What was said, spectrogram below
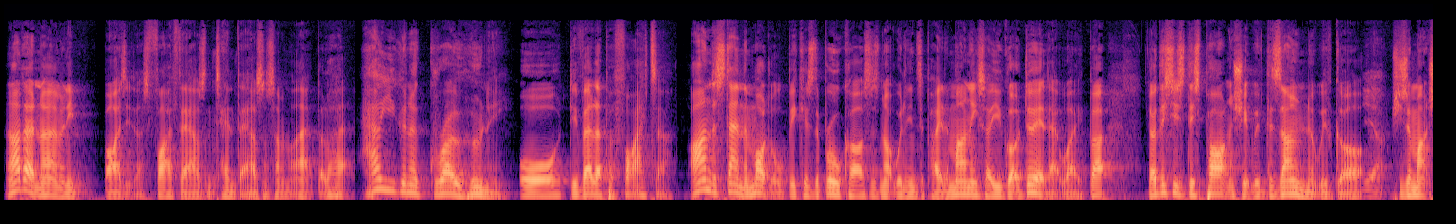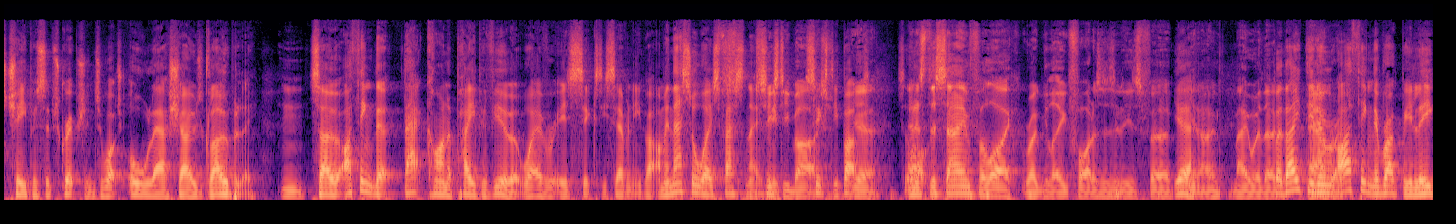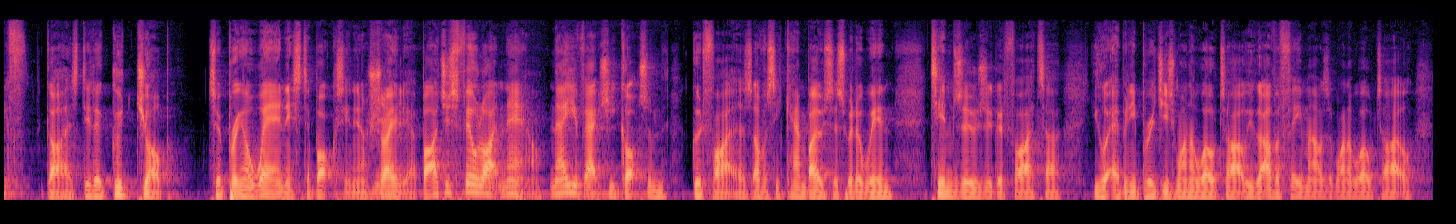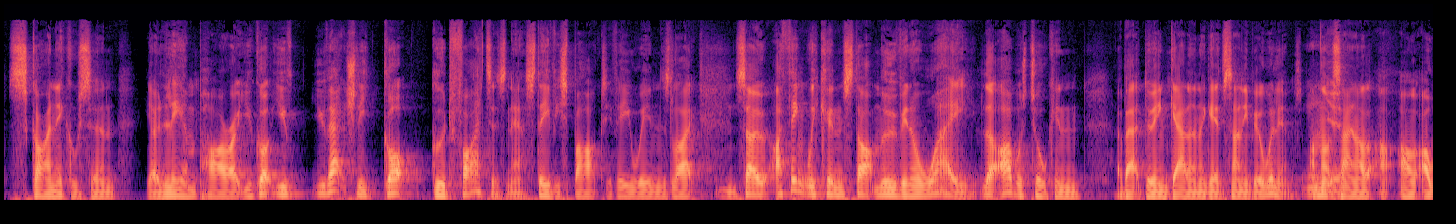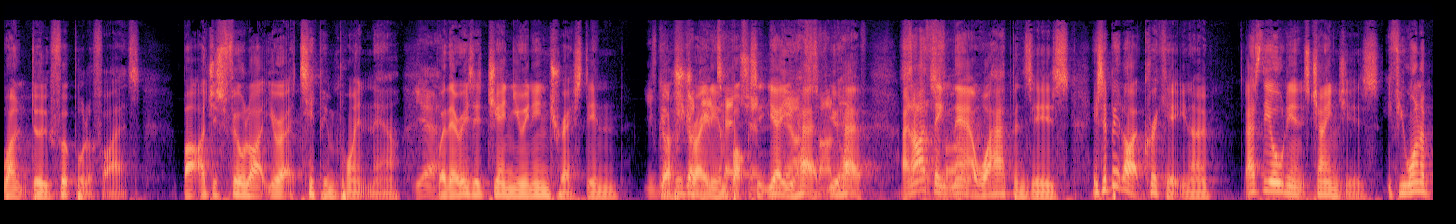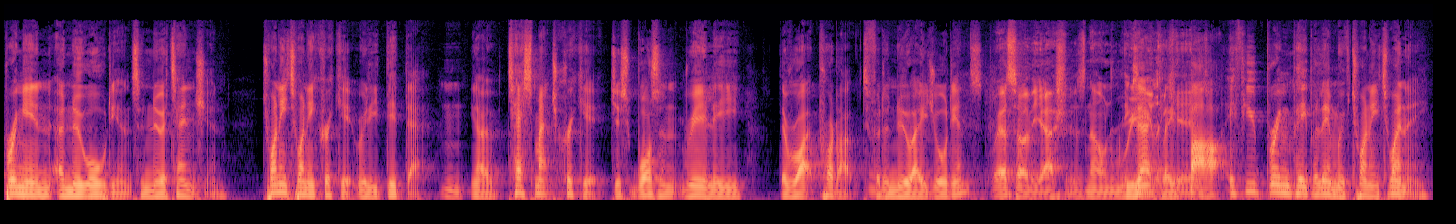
And I don't know how many buys it does, 5,000, 10,000, something like that. But like, how are you going to grow Huni or develop a fighter? I understand the model because the broadcaster's not willing to pay the money, so you've got to do it that way. But Now, this is this partnership with DAZN that we've got, Yeah. which is a much cheaper subscription to watch all our shows globally. Mm. So I think that that kind of pay per view at whatever it is, 60, 70 bucks. I mean, that's always fascinating. 60 bucks. 60 bucks. Yeah. So and it's the same for like rugby league fighters as it is for, Yeah. you know, Mayweather. But they did. A. I think the rugby league guys did a good job to bring awareness to boxing in Australia. But I just feel like now, now you've actually got some good fighters. Obviously, Kambosos with a win. Tim Tszyu's a good fighter. You've got Ebony Bridges won a world title. You've got other females that won a world title. Skye Nicolson. You know, Liam Paro. You've got you've you've actually got good fighters now. Stevie Sparks, if he wins, like mm. so, I think we can start moving away. Look, I was talking about doing Gallen against Sonny Bill Williams. I'm not saying I, I, I won't do footballer fights, but I just feel like you're at a tipping point now Yeah. where there is a genuine interest in You've the got- we've got the Australian attention. boxing. Yeah, you have, you have. And I think now what happens is it's a bit like cricket, you know. As the audience changes, if you want to bring in a new audience and new attention, 2020 cricket really did that. Mm. You know, Test match cricket just wasn't really the right product for the new age audience. Well, outside of the Ashes, no one really Exactly. cared. But if you bring people in with 2020,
